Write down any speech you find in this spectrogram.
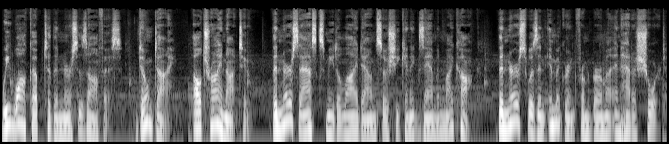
We walk up to the nurse's office. Don't die. I'll try not to. The nurse asks me to lie down so she can examine my cock. The nurse was an immigrant from Burma and had a short,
